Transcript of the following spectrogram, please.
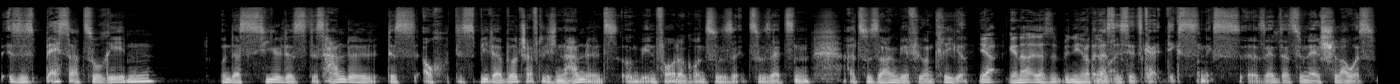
es ist besser zu reden und das Ziel des, des Handel, des, auch des wieder wirtschaftlichen Handelns irgendwie in den Vordergrund zu, zu setzen, als zu sagen, wir führen Kriege. Ja, genau, das bin ich auch Aber das Meinung. ist jetzt kein nix, nix äh, sensationell Schlaues.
